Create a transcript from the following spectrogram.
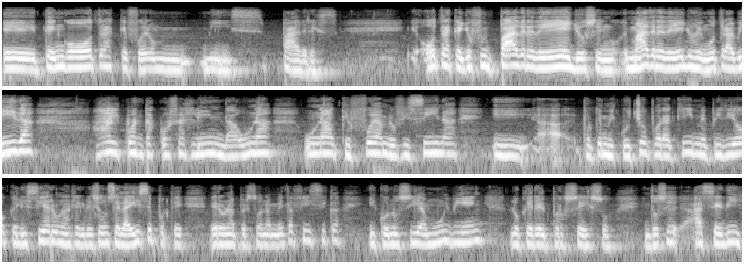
Eh, tengo otras que fueron mis padres otra que yo fui padre de ellos, en- madre de ellos en otra vida. Ay, cuántas cosas lindas. Una, una que fue a mi oficina y ah, porque me escuchó por aquí, me pidió que le hiciera una regresión. Se la hice porque era una persona metafísica y conocía muy bien lo que era el proceso. Entonces accedí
